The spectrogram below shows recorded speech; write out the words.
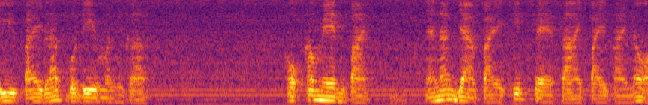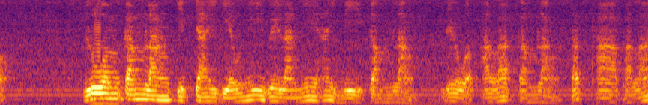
ดีไปลัดบ่ดีมันก็หกขเมนไปดังนั้นอย่าไปคิดแส่สายไปภายนอก รวมกำลังจิตใจเดี๋ยวนี้เวลานี้ให้มีกำลัง เรียกว่าพละกำลังศรัทธาพละ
